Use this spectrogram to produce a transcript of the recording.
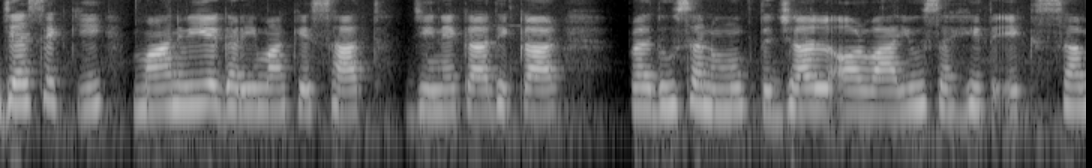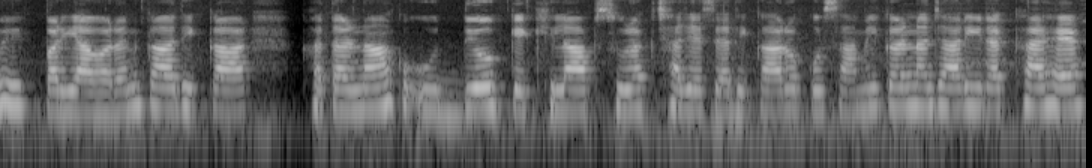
जैसे कि मानवीय गरिमा के साथ जीने का अधिकार प्रदूषण मुक्त जल और वायु सहित एक सभी पर्यावरण का अधिकार, खतरनाक उद्योग के खिलाफ सुरक्षा जैसे अधिकारों को शामिल करना जारी रखा है।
